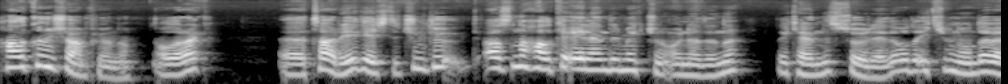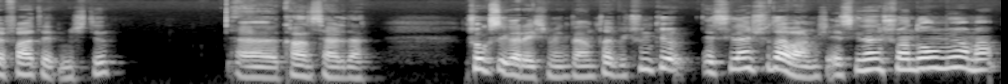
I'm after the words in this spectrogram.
halkın şampiyonu olarak e, tarihe geçti. Çünkü aslında halkı eğlendirmek için oynadığını da kendisi söyledi. O da 2010'da vefat etmişti e, kanserden. Çok sigara içmekten tabii. Çünkü eskiden şu da varmış. Eskiden şu anda olmuyor ama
